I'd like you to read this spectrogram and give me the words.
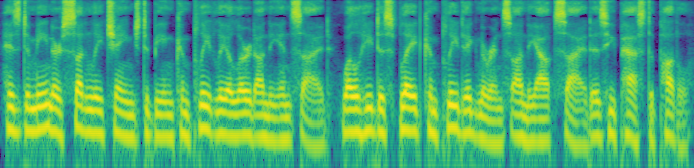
His demeanor suddenly changed to being completely alert on the inside, while he displayed complete ignorance on the outside as he passed the puddle.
